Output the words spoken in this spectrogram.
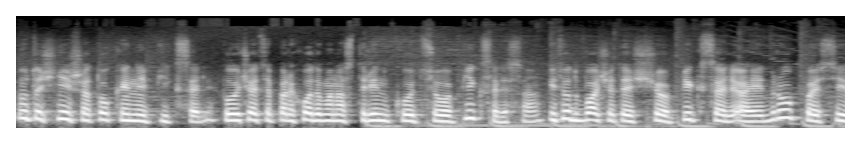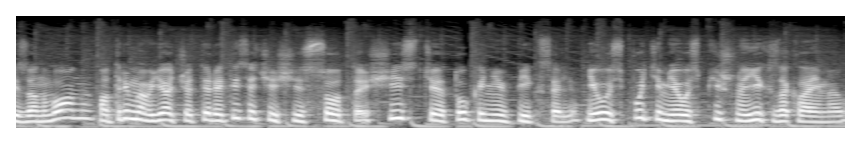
Ну точніше, токени Pixel. Получається, переходимо на сторінку цього Pixelsa, і тут бачите, що Pixel iDrop Season 1 отримав я 4606 токенів Pixel. І ось потім я успішно їх заклеймив.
